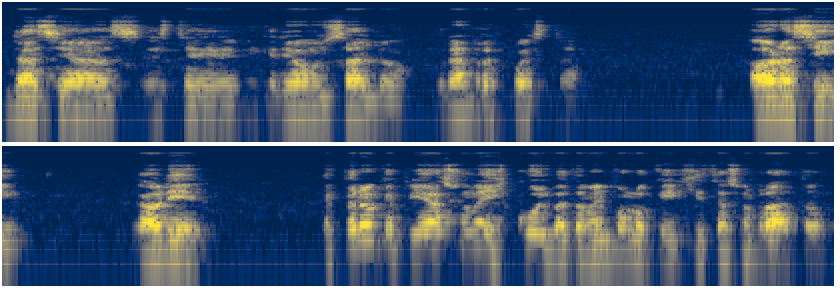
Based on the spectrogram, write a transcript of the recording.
Gracias, este, mi querido Gonzalo. Gran respuesta. Ahora sí, Gabriel, espero que pidas una disculpa también por lo que dijiste hace un rato.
